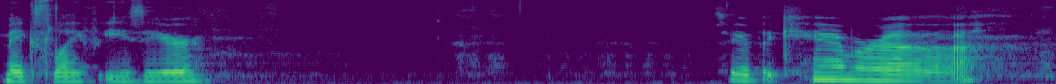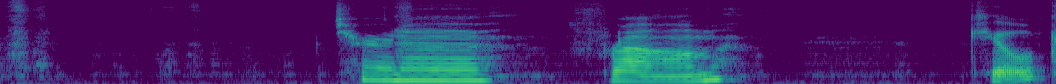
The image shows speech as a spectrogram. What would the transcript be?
makes life easier. So you have the camera, Laterna from Kilk.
